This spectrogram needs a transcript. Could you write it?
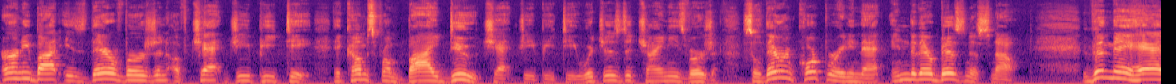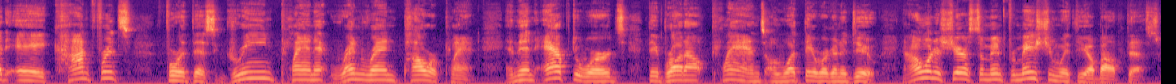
ErnieBot is their version of ChatGPT. It comes from Baidu ChatGPT, which is the Chinese version. So they're incorporating that into their business now. Then they had a conference for this Green Planet Renren power plant. And then afterwards, they brought out plans on what they were going to do. Now, I want to share some information with you about this.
